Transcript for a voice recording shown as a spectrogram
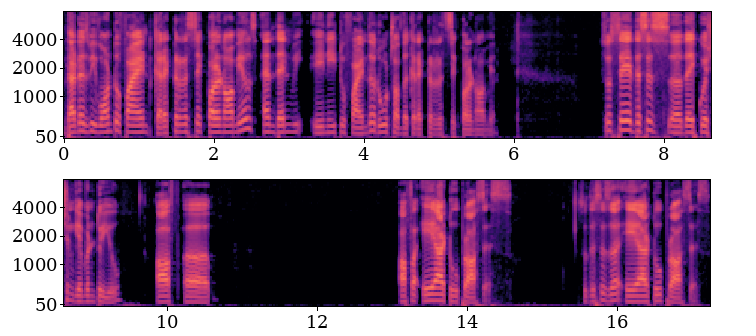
That is we want to find characteristic polynomials and then we, we need to find the roots of the characteristic polynomial. So say this is uh, the equation given to you of uh, of a AR2 process. So this is a AR2 process.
